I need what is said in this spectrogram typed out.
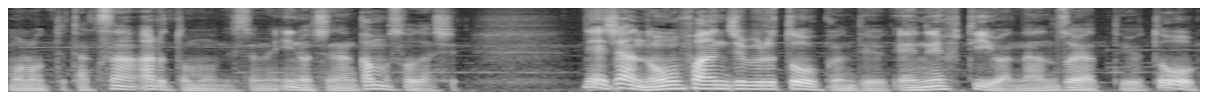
ものってたくさんあると思うんですよね。命なんかもそうだし。でじゃあノンファンジブルトークンっていう NFT は何ぞやっていうと、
